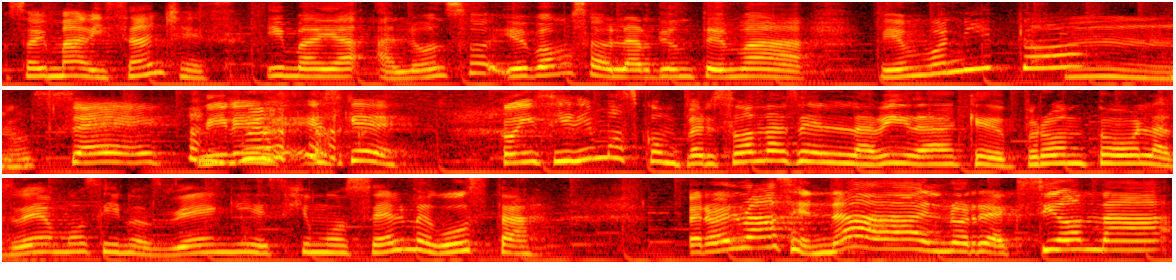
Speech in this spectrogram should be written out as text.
Soy Mavi Sánchez. Y Maya Alonso. Y hoy vamos a hablar de un tema bien bonito. Mm. No sé. Miren, es que coincidimos con personas en la vida que de pronto las vemos y nos ven y decimos, él me gusta. Pero él no hace nada, él no reacciona,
